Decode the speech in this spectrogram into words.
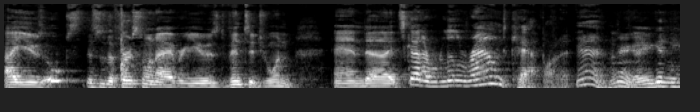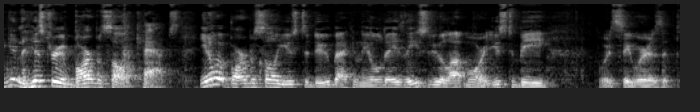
I use, oops, this was the first one I ever used, vintage one. And uh, it's got a little round cap on it. Yeah, there you go. You're getting, you're getting the history of Barbasol caps. You know what Barbasol used to do back in the old days? They used to do a lot more. It used to be, let's see, where is it?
